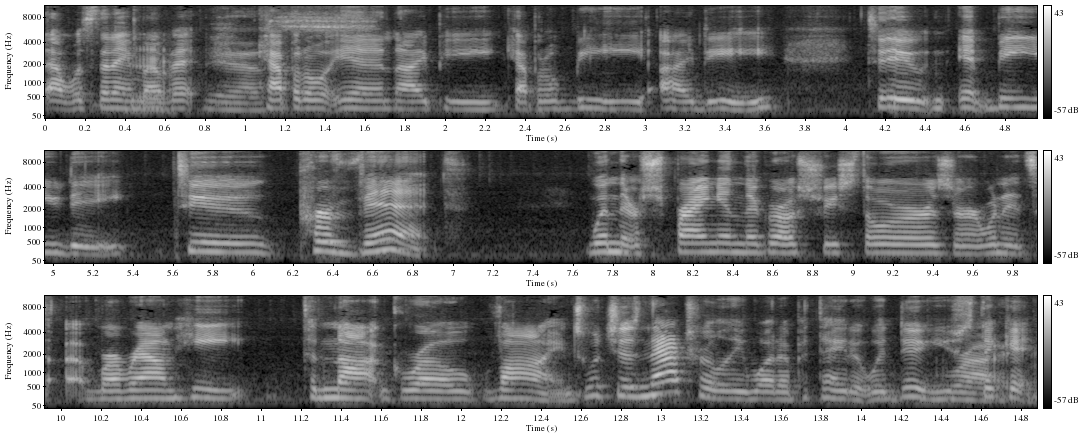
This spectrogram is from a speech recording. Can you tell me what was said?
That was the name of it. Yes. Capital N I P, capital B I D, to B U D to prevent when they're spraying in the grocery stores or when it's around heat to not grow vines, which is naturally what a potato would do. You stick Right. it,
